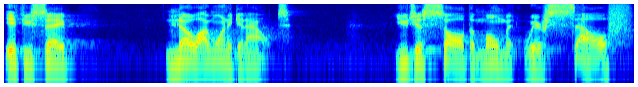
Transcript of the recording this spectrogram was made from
If you say, No, I want to get out, you just saw the moment where self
